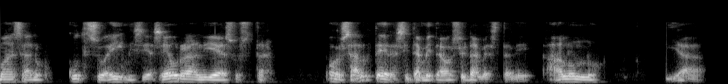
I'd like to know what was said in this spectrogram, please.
mä oon saanut kutsua ihmisiä seuraan Jeesusta, olen saanut tehdä sitä, mitä olen sydämestäni halunnut. Ja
